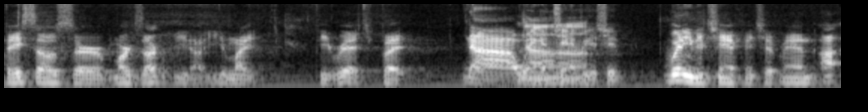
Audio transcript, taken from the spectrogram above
Bezos or Mark Zuckerberg, you know, you might be rich, but nah, winning Nah. a championship. winning the championship, man. I,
